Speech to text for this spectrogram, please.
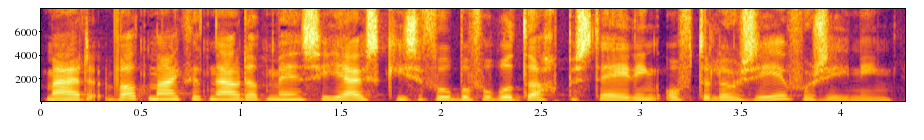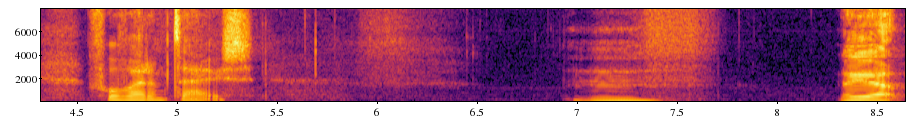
Maar wat maakt het nou dat mensen juist kiezen voor bijvoorbeeld dagbesteding of de logeervoorziening voor warm thuis? Mm. Nou ja,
